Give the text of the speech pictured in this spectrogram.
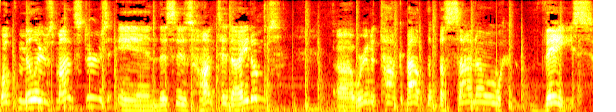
Welcome Miller's Monsters, and this is Haunted Items. Uh, we're going to talk about the Bassano vase,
